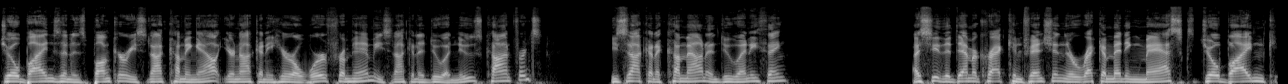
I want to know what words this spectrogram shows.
Joe Biden's in his bunker. He's not coming out. You're not going to hear a word from him. He's not going to do a news conference. He's not going to come out and do anything. I see the Democrat convention. They're recommending masks. Joe Biden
